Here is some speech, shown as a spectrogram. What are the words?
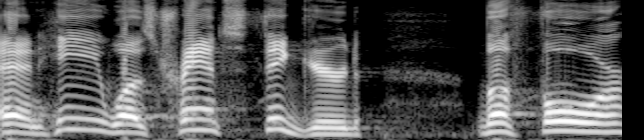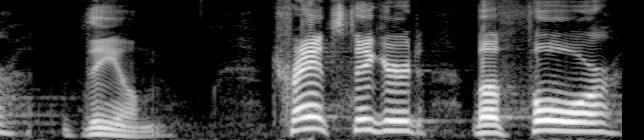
and he was transfigured before them. Transfigured before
